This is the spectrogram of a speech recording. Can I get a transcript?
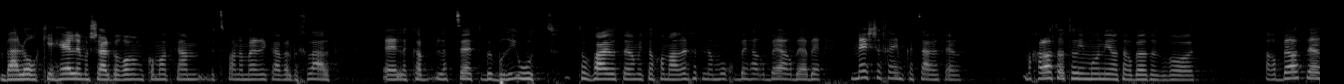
בעל אור כהה למשל ברוב המקומות גם בצפון אמריקה אבל בכלל לצאת בבריאות טובה יותר מתוך המערכת נמוך בהרבה הרבה הרבה. משך חיים קצר יותר. מחלות אוטואימוניות הרבה יותר גבוהות. הרבה יותר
